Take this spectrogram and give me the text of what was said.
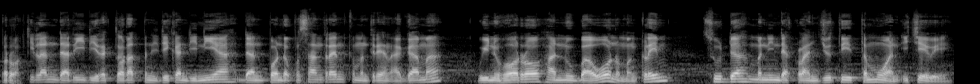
Perwakilan dari Direktorat Pendidikan Diniyah dan Pondok Pesantren Kementerian Agama, Winuhoro Hanubawono mengklaim sudah menindaklanjuti temuan ICW.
